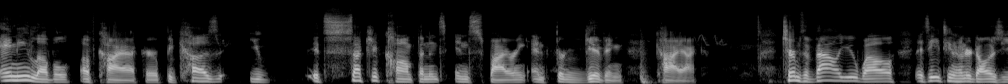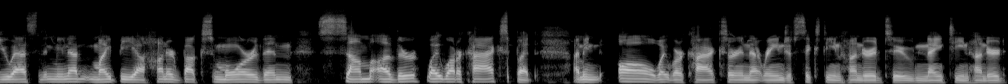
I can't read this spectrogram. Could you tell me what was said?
any level of kayaker because you it's such a confidence inspiring and forgiving kayak. In terms of value, well, it's $1,800 US. I mean, that might be a hundred bucks more than some other whitewater kayaks, but I mean, all whitewater kayaks are in that range of 1600 to 1900,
